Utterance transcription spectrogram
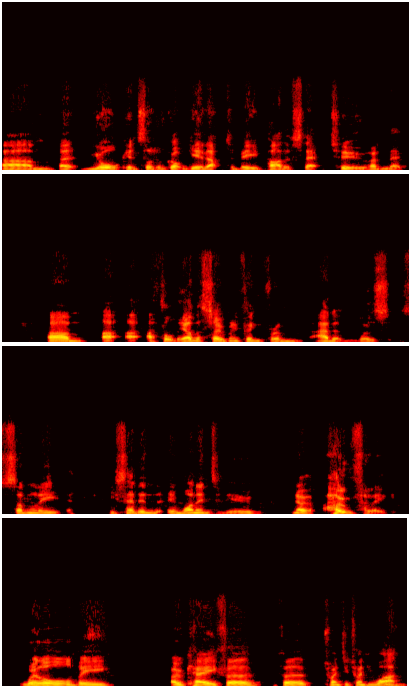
Um, but York had sort of got geared up to be part of step two, hadn't it? Um, I, I, thought the other sobering thing from Adam was suddenly he said in in one interview, you know, hopefully we'll all be okay for for 2021,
